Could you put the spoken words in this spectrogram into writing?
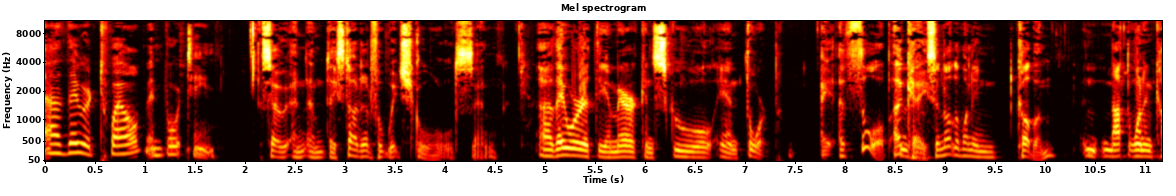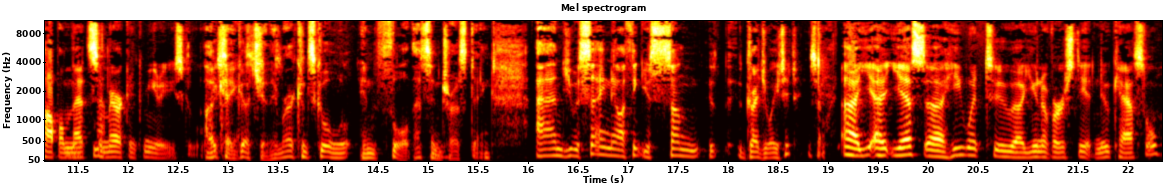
Uh, they were 12 and 14. So, and, and they started off at which schools then? Uh, they were at the American School in Thorpe. At Thorpe. Okay, Mm-hmm. so not the one in Cobham. N- Not the one in Cobham. That's American Community School. Okay, Yes. gotcha. The American school in Thorpe. That's interesting. And you were saying now, I think your son graduated. Is that right? Uh, y- uh, yes, uh, he went to uh, university at Newcastle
